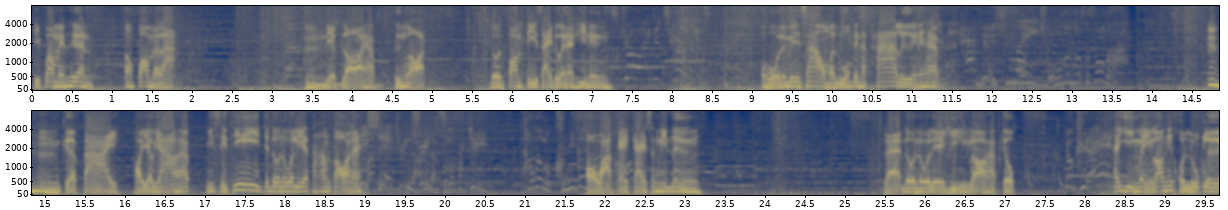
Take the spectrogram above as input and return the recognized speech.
ตีป้อมไหมเพื่อน ต้องป้อมแล้วล่ะ อืม เรียบร้อยครับ ครึ่งหลอด โดนป้อมตีใส่ด้วยนะทีหนึ่ง โอ้โห แล้วเมซ่าออกมาล้วงเป็นนักฆ่าเลยนะครับ อือหือเกือบตาย หอยยาวๆครับ มีสิทธิ์ที่จะโดนวเลียตามต่อนะขอวาร์ปไกลๆสักนิดนึง และโดนโนเลียยิงอีกรอบครับจบ ถ้ายิงมาอีกรอบนี่ขนลุกเลย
